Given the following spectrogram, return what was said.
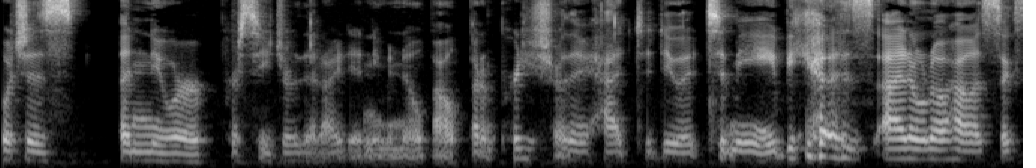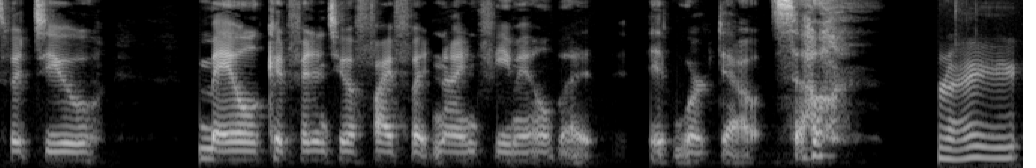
which is a newer procedure that I didn't even know about, but I'm pretty sure they had to do it to me because I don't know how a six foot two male could fit into a five foot nine female, but it worked out. So, right.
